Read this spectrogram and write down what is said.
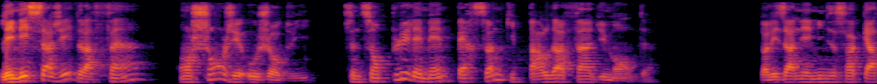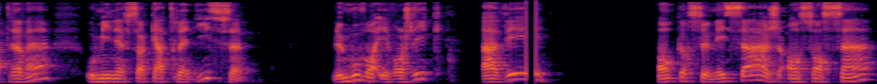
Les messagers de la fin ont changé aujourd'hui. Ce ne sont plus les mêmes personnes qui parlent de la fin du monde. Dans les années 1980 ou 1990, le mouvement évangélique avait encore ce message en son sein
